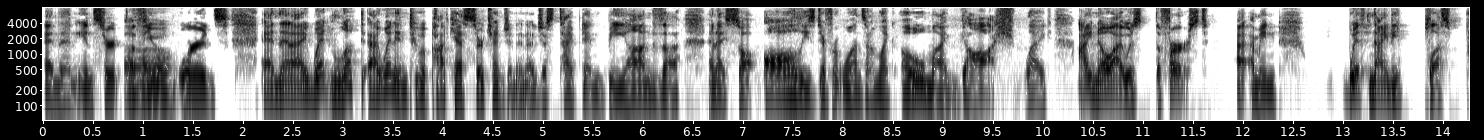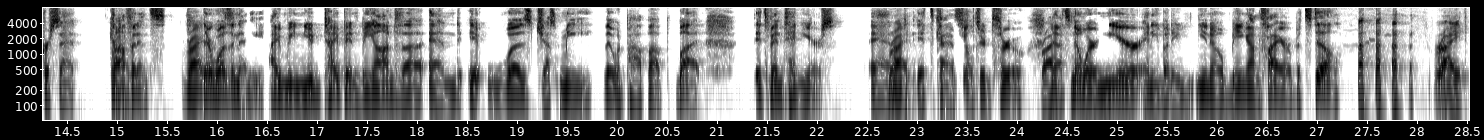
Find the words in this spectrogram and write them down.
and then insert a oh. few words. And then I went and looked, I went into a podcast search engine and I just typed in beyond the, and I saw all these different ones. And I'm like, oh my gosh, like I know I was the first. I, I mean, with 90 plus percent confidence. Right. right. There wasn't any. I mean, you'd type in beyond the, and it was just me that would pop up. But it's been 10 years and right. it's kind of filtered through. Right. Now it's nowhere near anybody, you know, being on fire, but still. right.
